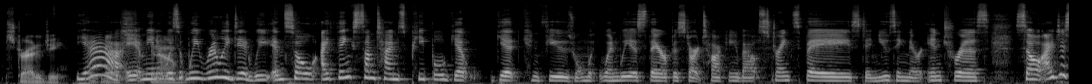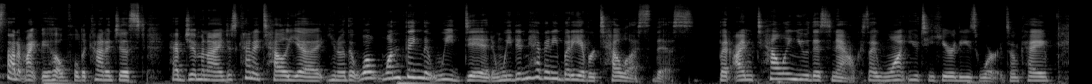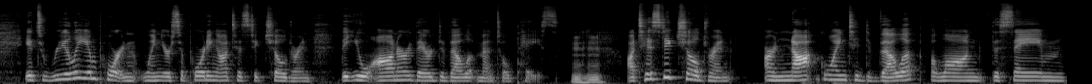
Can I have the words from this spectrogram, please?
strategy. yeah guess, i mean you it was we really did we and so i think sometimes people get get confused when we, when we as therapists start talking about strengths based and using their interests so i just thought it might be helpful to kind of just have jim and i just kind of tell you you know that what one thing that we did and we didn't have anybody ever tell us this but I'm telling you this now because I want you to hear these words, okay? It's really important when you're supporting autistic children that you honor their developmental pace. Mm-hmm. Autistic children are not going to develop along the same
